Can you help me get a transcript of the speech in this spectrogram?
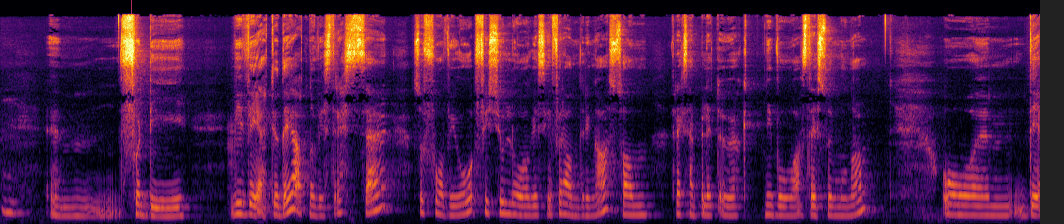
Mm. Fordi vi vet jo det at når vi stresser, så får vi jo fysiologiske forandringer som f.eks. et økt nivå av stresshormoner. Og det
